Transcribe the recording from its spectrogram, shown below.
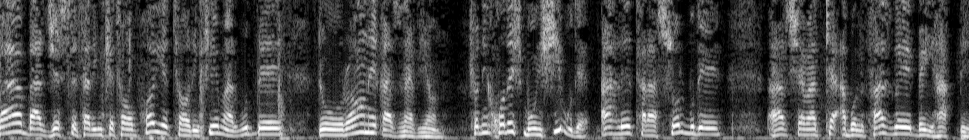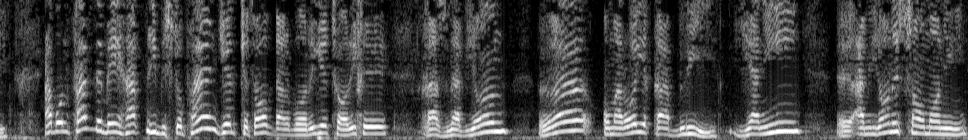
و برجسته ترین کتاب های تاریخی مربوط به دوران غزنویان. چون این خودش منشی بوده اهل ترسل بوده عرض شود که ابوالفضل بیحقی. ابوالفضل بیحقی 25 جلد کتاب درباره تاریخ غزنویان و عمرای قبلی یعنی امیران سامانی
